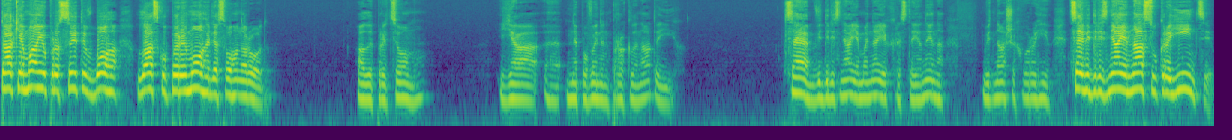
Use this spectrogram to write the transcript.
Так, я маю просити в Бога ласку перемоги для свого народу. Але при цьому я е, не повинен проклинати їх. Це відрізняє мене як християнина від наших ворогів. Це відрізняє нас, українців.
